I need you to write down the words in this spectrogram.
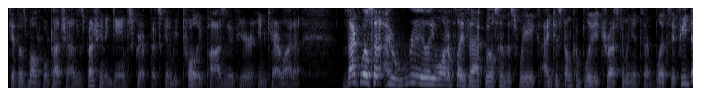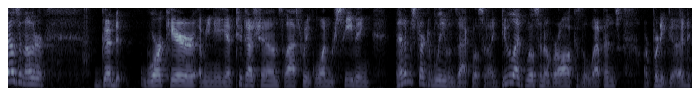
get those multiple touchdowns, especially in a game script that's going to be totally positive here in Carolina. Zach Wilson, I really want to play Zach Wilson this week. I just don't completely trust him against that blitz. If he does another good work here, I mean, he had two touchdowns last week, one receiving. Then I'm start to believe in Zach Wilson. I do like Wilson overall because the weapons are pretty good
